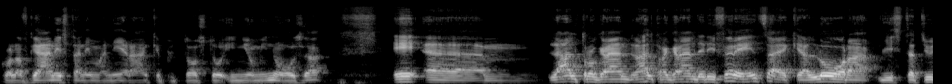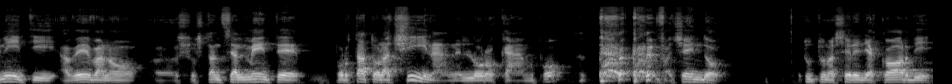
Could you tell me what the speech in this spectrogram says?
con l'Afghanistan in maniera anche piuttosto ignominosa. E ehm, grande, l'altra grande differenza è che allora gli Stati Uniti avevano eh, sostanzialmente portato la Cina nel loro campo, facendo tutta una serie di accordi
